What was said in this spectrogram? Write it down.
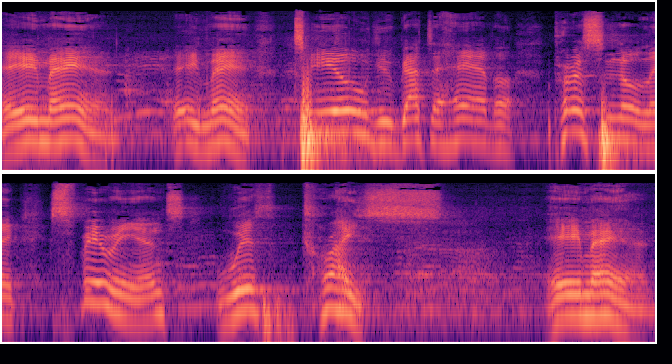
Amen. Amen. Till you've got to have a personal experience with Christ. Amen.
